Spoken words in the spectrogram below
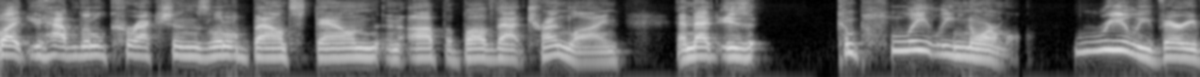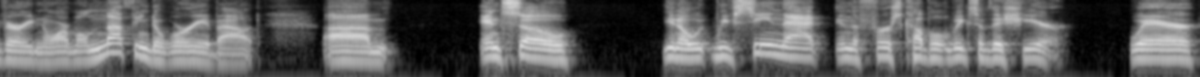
but you have little corrections, little bounce down and up above that trend line. And that is completely normal, really very, very normal, nothing to worry about. Um, and so, you know, we've seen that in the first couple of weeks of this year, where,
